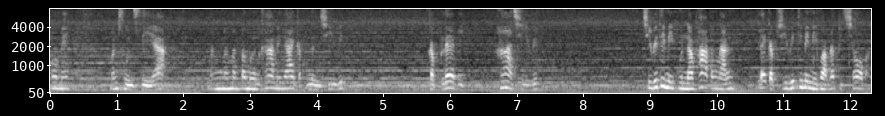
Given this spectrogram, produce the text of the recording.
พ่อแม่มันสูญเสียมันมันมันประเมินค่าไม่ได้กับหนึ่งชีวิต กับแลกอีกห้าชีวิต ชีวิตที่มีคุณภาพทั้งนั้น แลกกับชีวิตที่ไม่มีความรับผิดชอบอะ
